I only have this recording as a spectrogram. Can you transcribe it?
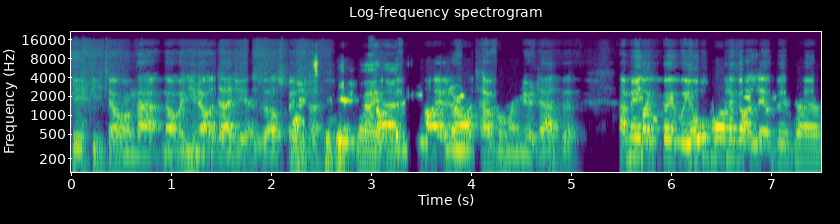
Yeah, you don't want that. Not when you're not a dad yet, as well. Especially, right, not, not even right to have one when you're a dad, but I mean, like, but we all kind of got a little bit, uh,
